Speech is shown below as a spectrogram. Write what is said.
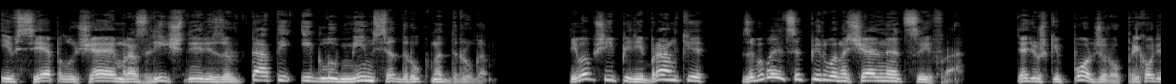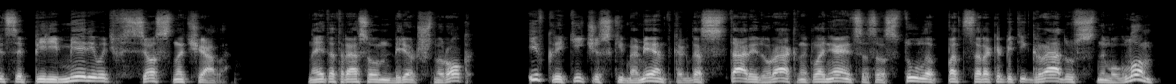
и все получаем различные результаты и глумимся друг над другом. И в общей перебранке забывается первоначальная цифра. Дядюшке Поджеру приходится перемеривать все сначала. На этот раз он берет шнурок, и в критический момент, когда старый дурак наклоняется со стула под 45-градусным углом,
